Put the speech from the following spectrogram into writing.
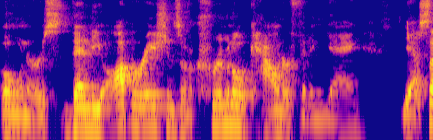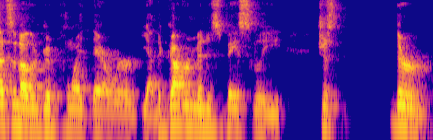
owners than the operations of a criminal counterfeiting gang. Yes, that's another good point there where yeah, the government is basically just they're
